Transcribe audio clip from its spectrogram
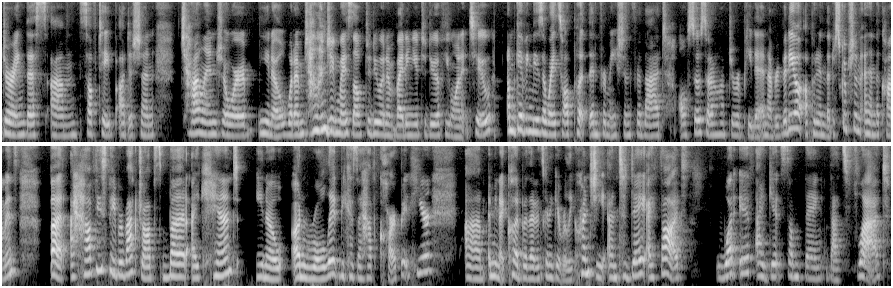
during this um, self-tape audition challenge or you know what I'm challenging myself to do and inviting you to do if you want it to. I'm giving these away so I'll put the information for that also so I don't have to repeat it in every video. I'll put it in the description and in the comments but I have these paper backdrops but I can't you know unroll it because I have carpet here. Um, I mean I could but then it's gonna get really crunchy and today I thought what if I get something that's flat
